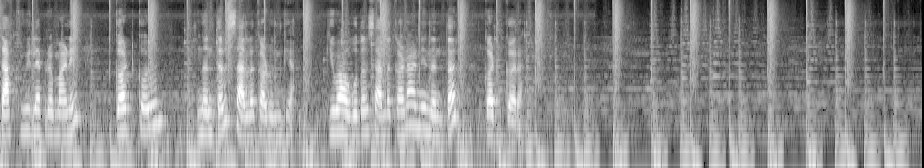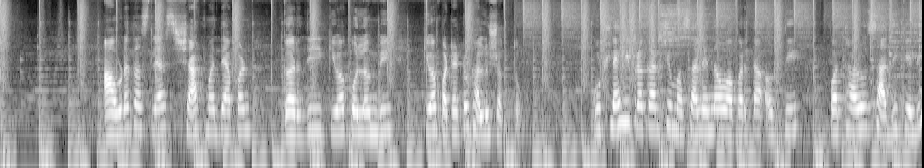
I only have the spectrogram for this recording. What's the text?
दाखविल्याप्रमाणे कट करून नंतर सालं काढून घ्या. किंवा अगोदर सालं काढा आणि नंतर कट करा. आवडत असल्यास शाकमध्ये आपण कर्दी किंवा कोलंबी किंवा पटॅटो घालू शकतो. कुठल्याही प्रकारचे मसाले न वापरता अगदी पथाळू साधी केली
